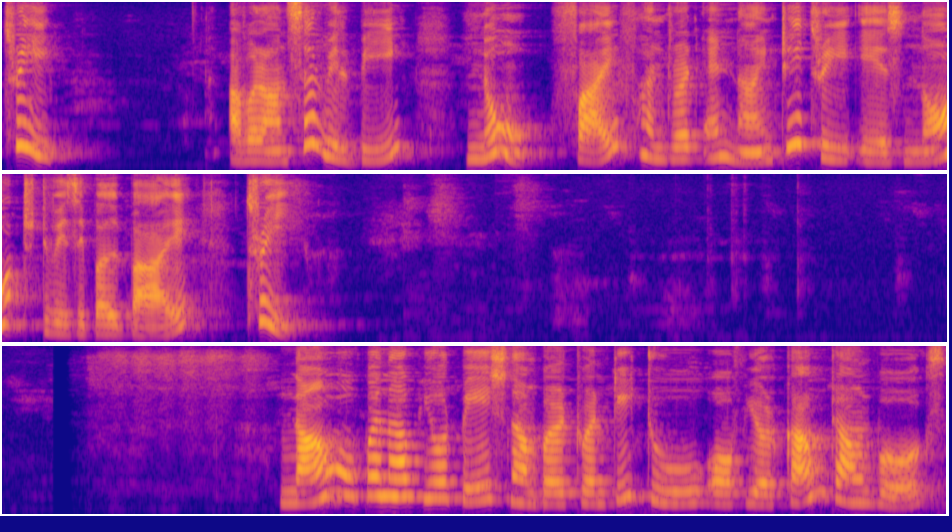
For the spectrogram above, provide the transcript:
3. Our answer will be no, 593 is not divisible by 3. Now open up your page number 22 of your countdown books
